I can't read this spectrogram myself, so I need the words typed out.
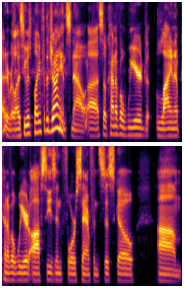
I didn't realize he was playing for the Giants now. Uh, so kind of a weird lineup, kind of a weird offseason for San Francisco. Um,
